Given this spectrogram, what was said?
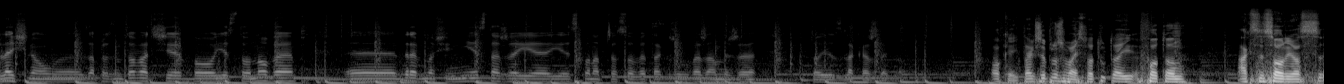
leśną e, zaprezentować się, bo jest to nowe. e, Drewno się nie starzeje, jest ponadczasowe, także uważamy, że to jest dla każdego. Okej, także proszę Państwa, tutaj foton, akcesorias, yy,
